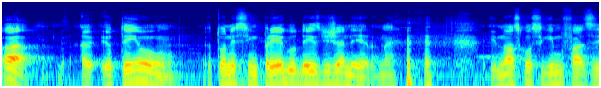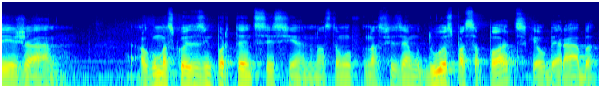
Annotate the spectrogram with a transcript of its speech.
Ah, eu tenho, eu estou nesse emprego desde janeiro, né? e nós conseguimos fazer já algumas coisas importantes esse ano. Nós, tamo, nós fizemos duas passaportes, que é Uberaba,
